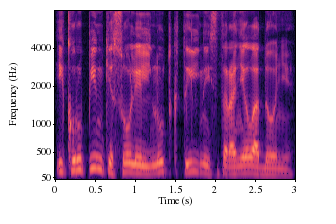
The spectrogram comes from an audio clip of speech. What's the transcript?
и крупинки соли льнут к тыльной стороне ладони.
